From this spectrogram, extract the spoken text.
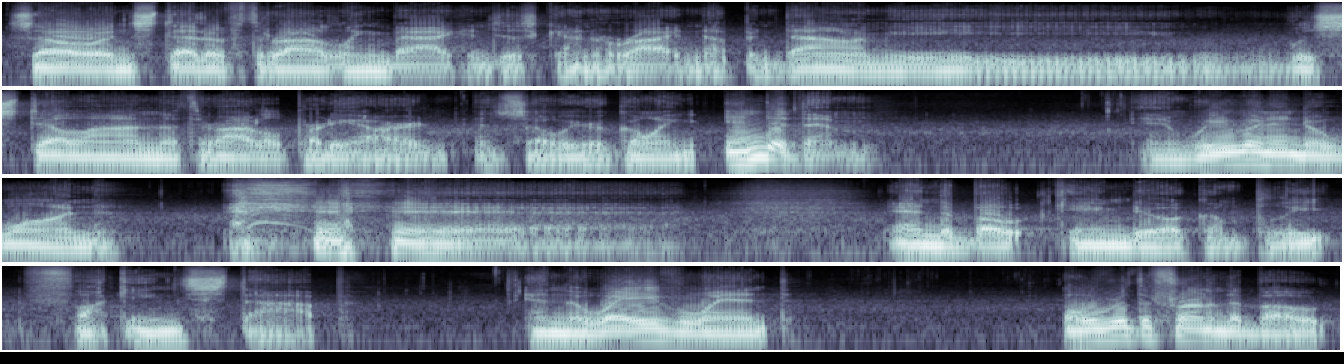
So instead of throttling back and just kind of riding up and down, I mean, he was still on the throttle pretty hard. And so we were going into them. And we went into one. and the boat came to a complete fucking stop. And the wave went over the front of the boat.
